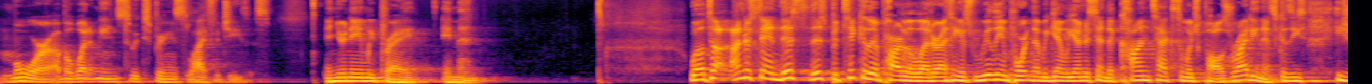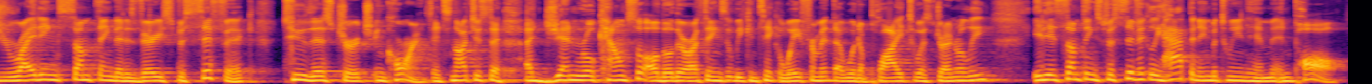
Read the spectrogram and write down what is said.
more about what it means to experience the life of jesus. In your name we pray. Amen well, to understand this, this particular part of the letter, I think it's really important that we, again, we understand the context in which Paul's writing this, because he's, he's writing something that is very specific to this church in Corinth. It's not just a, a general counsel, although there are things that we can take away from it that would apply to us generally. It is something specifically happening between him and Paul.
